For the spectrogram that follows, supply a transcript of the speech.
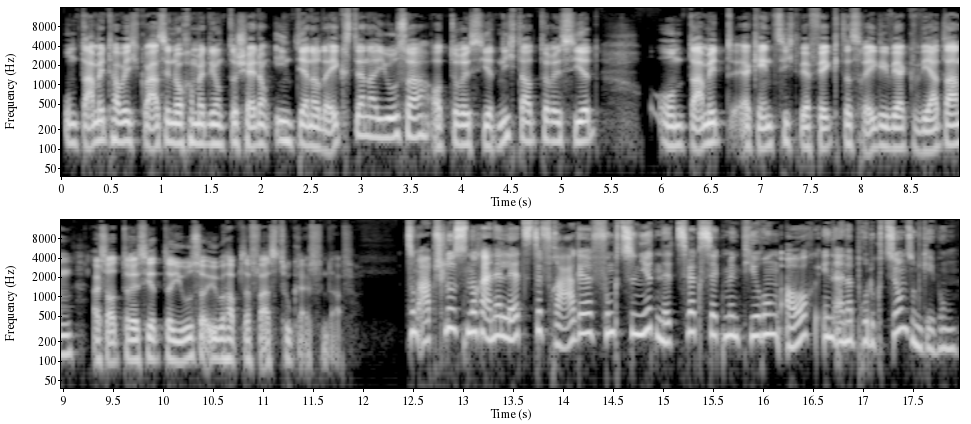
Und damit habe ich quasi noch einmal die Unterscheidung interner oder externer User, autorisiert, nicht autorisiert und damit ergänzt sich perfekt das Regelwerk, wer dann als autorisierter User überhaupt auf was zugreifen darf. Zum Abschluss noch eine letzte Frage. Funktioniert Netzwerksegmentierung auch in einer Produktionsumgebung?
